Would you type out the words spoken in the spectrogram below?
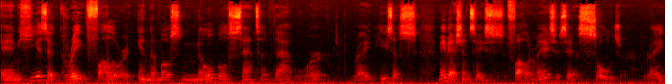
And he is a great follower in the most noble sense of that word, right? He's a, maybe I shouldn't say follower, maybe I should say a soldier, right?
